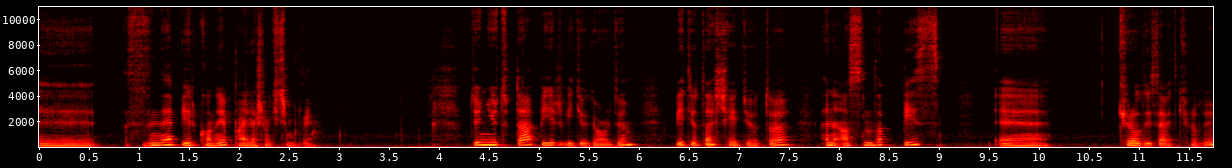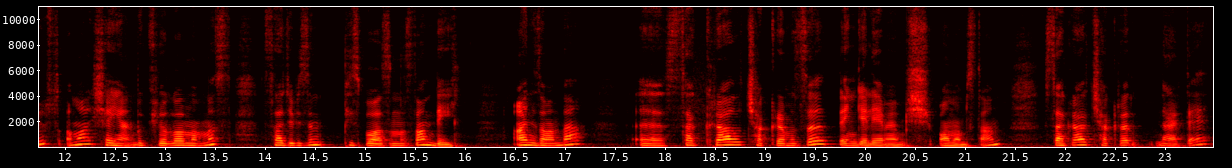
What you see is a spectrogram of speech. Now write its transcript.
e, sizinle bir konuyu paylaşmak için buradayım. Dün YouTube'da bir video gördüm. Videoda şey diyordu. Hani aslında biz e, kiloluyuz evet kiloluyuz ama şey yani bu kilolu olmamız sadece bizim pis boğazımızdan değil. Aynı zamanda e, sakral çakramızı dengeleyememiş olmamızdan. Sakral çakra nerede?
